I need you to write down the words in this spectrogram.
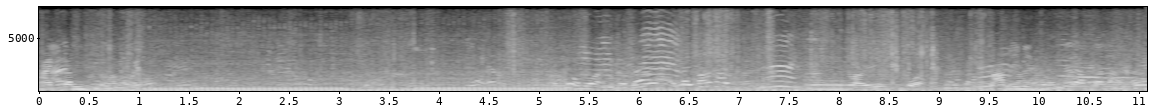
hai cân. Ừ, lấy của 30 nghìn thôi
